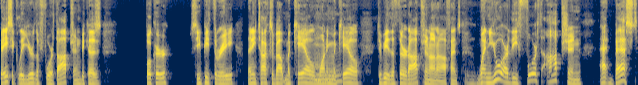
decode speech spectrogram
basically you're the fourth option because Booker, CP3, then he talks about Mikal and wanting Mhm. Mikal to be the third option on offense. When you are the fourth option at best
